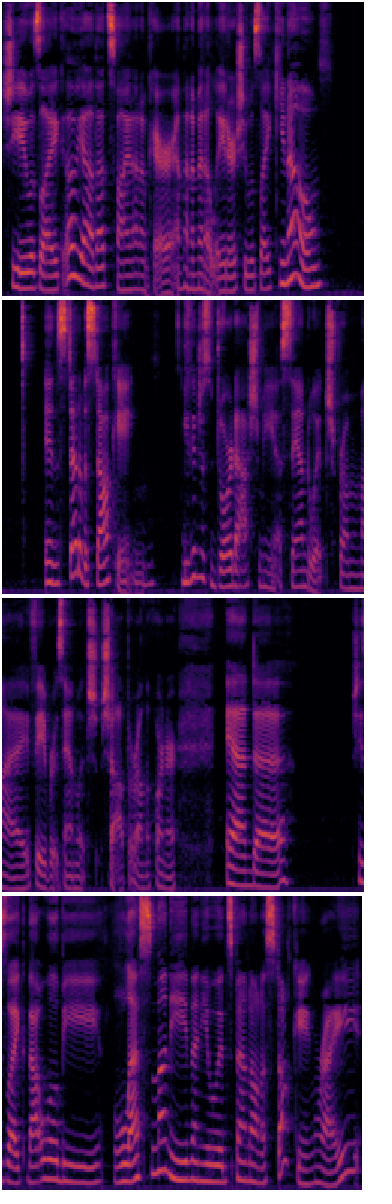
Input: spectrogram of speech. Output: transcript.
she was like, Oh, yeah, that's fine. I don't care. And then a minute later, she was like, You know, instead of a stocking, you can just DoorDash me a sandwich from my favorite sandwich shop around the corner. And uh, she's like, that will be less money than you would spend on a stocking, right?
